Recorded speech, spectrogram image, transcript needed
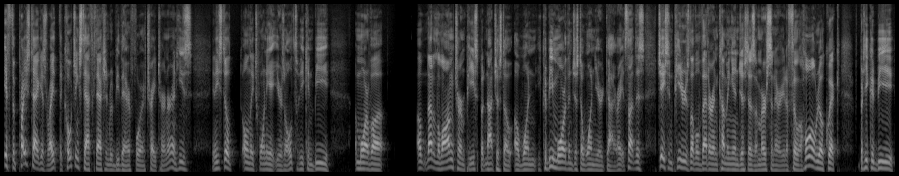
if the price tag is right, the coaching staff connection would be there for Trai Turner, and he's and he's still only 28 years old, so he can be more of a, a not a long term piece, but not just a, a one. He could be more than just a one year guy, right? It's not this Jason Peters level veteran coming in just as a mercenary to fill a hole real quick, but he could be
